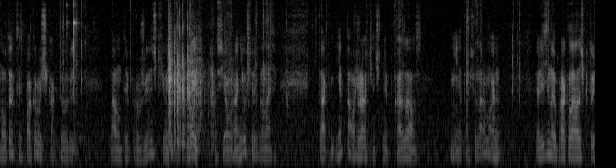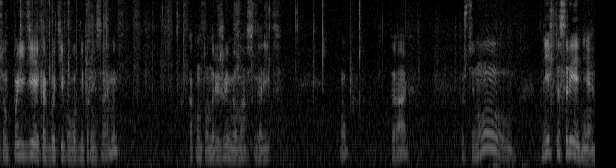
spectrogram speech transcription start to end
Но вот это, кстати, покруче как-то выглядит. Там внутри пружиночки у них. Ой, сейчас я уронил все это нафиг. Так, нет там ржавчины, что мне показалось. Нет, там все нормально. Резиновая прокладочка, то есть он по идее как бы типа вот непроницаемый. В каком-то он режиме у нас горит. Оп. Так. Слушайте, ну, нечто среднее.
